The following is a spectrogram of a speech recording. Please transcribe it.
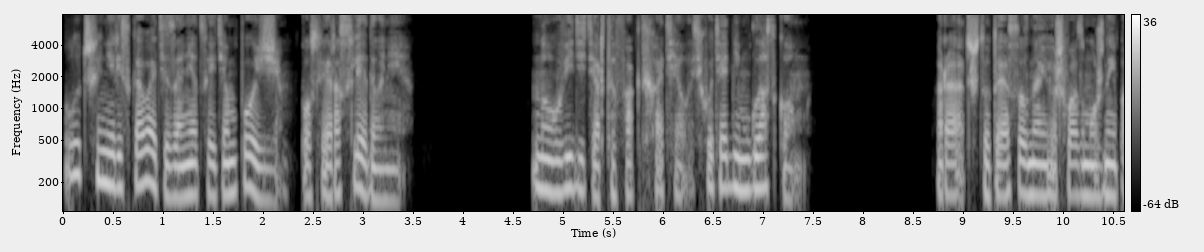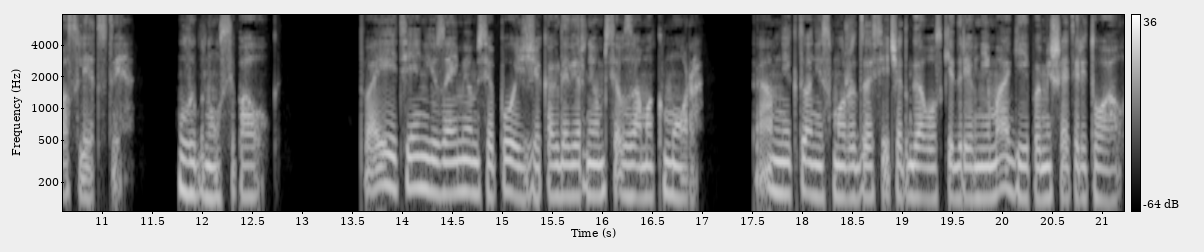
Лучше не рисковать и заняться этим позже, после расследования. Но увидеть артефакт хотелось, хоть одним глазком. «Рад, что ты осознаешь возможные последствия», — улыбнулся паук. «Твоей тенью займемся позже, когда вернемся в замок Мора. Там никто не сможет засечь отголоски древней магии и помешать ритуалу.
